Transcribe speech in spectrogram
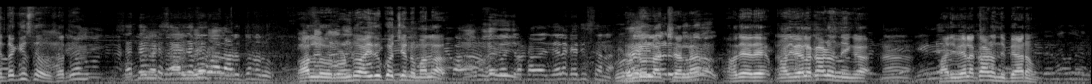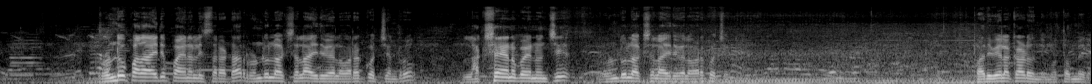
ఎంతకి ఇస్తావు సత్యం? వాళ్ళు రెండు ఐదుకి వచ్చిండు మళ్ళా. రెండు లక్షల అదే అదే పదివేల కాడు ఉంది ఇంకా. పదివేల కాడు ఉంది బేరం. రెండు పదహైదు ఫైనల్ ఇస్తారట. రెండు లక్షల ఐదు వేల వరకు వచ్చిండ్రు. లక్ష ఎనభై నుంచి రెండు లక్షల ఐదు వేల వరకు వచ్చిండ్రు. పదివేల కాడ ఉంది మొత్తం మీద.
